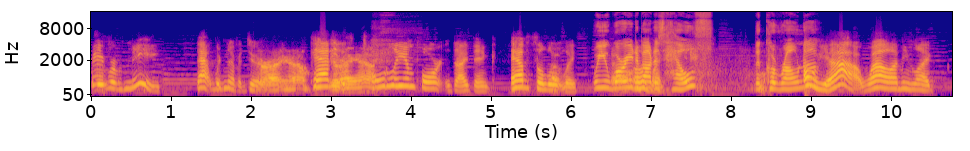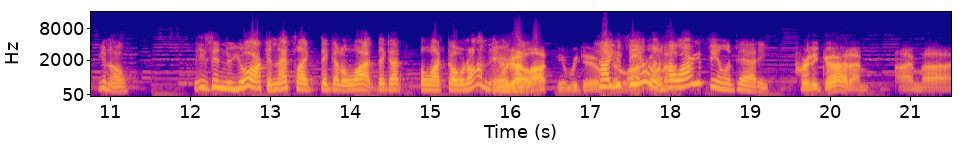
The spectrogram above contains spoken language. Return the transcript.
favor of me. That would never do. Here I am. Patty Here I is am. totally important. I think absolutely. Uh, were you worried oh, oh about my- his health the corona Oh yeah. Well, I mean, like you know, he's in New York, and that's like they got a lot. They got a lot going on there. We got so- a lot. Yeah, we do. How We you feeling? How are you feeling, Patty? Pretty good. I'm I'm uh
